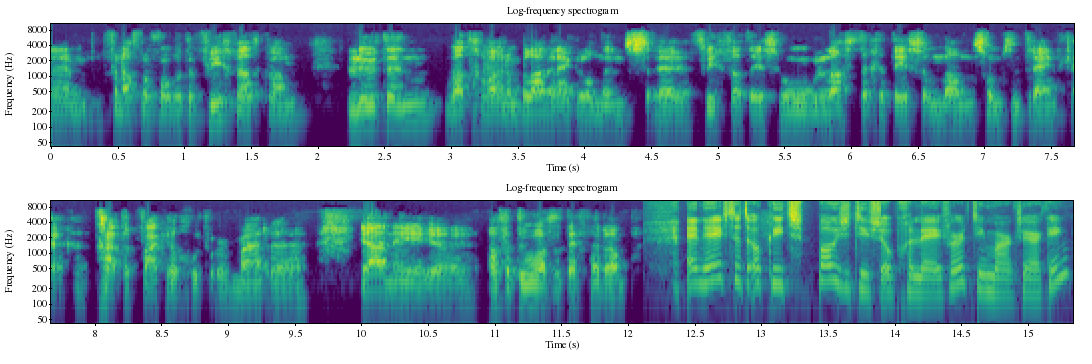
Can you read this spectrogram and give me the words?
um, vanaf bijvoorbeeld een vliegveld kwam. Luton, wat gewoon een belangrijk Londens vliegveld is, hoe lastig het is om dan soms een trein te krijgen. Het gaat ook vaak heel goed hoor, maar ja, nee, af en toe was het echt een ramp. En heeft het ook iets positiefs opgeleverd, die marktwerking?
